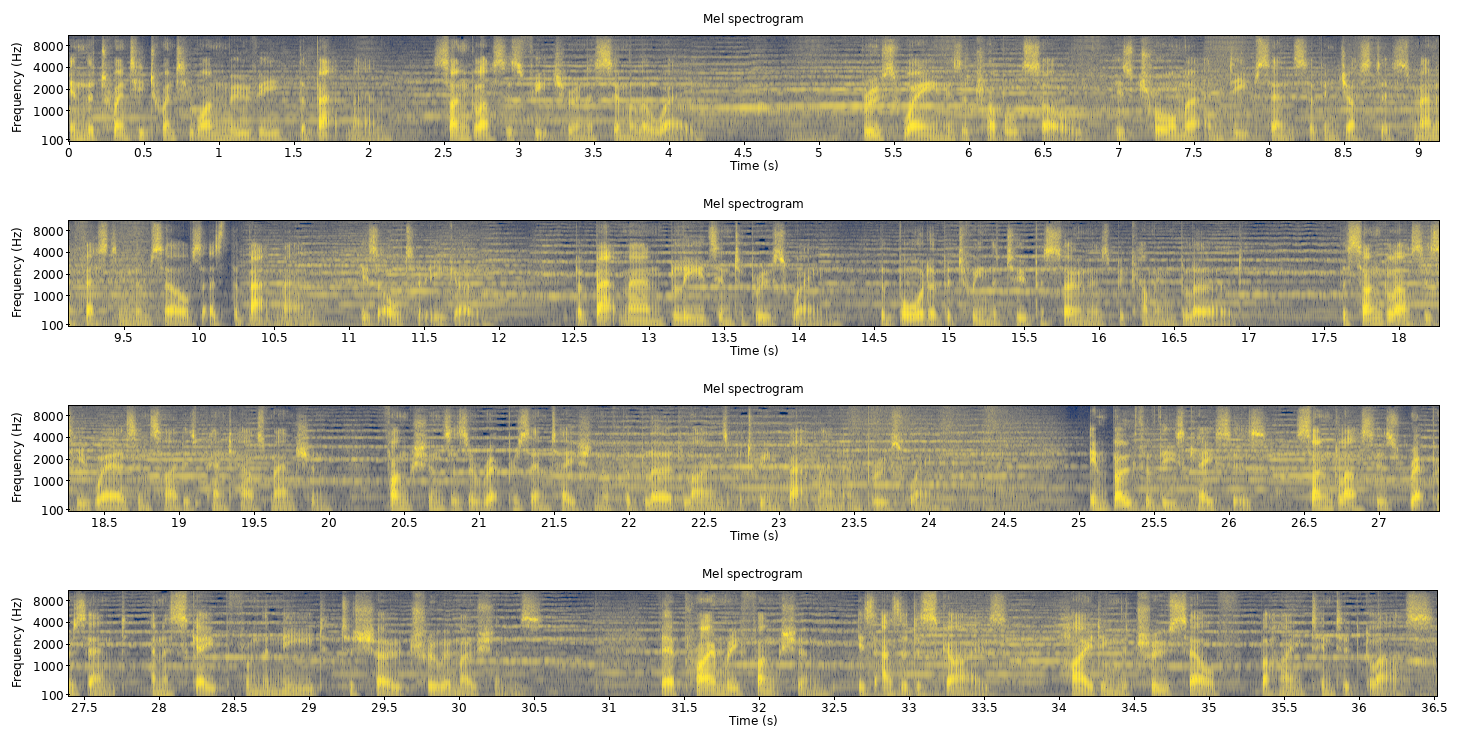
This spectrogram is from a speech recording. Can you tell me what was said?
In the 2021 movie The Batman, sunglasses feature in a similar way, Bruce Wayne is a troubled soul, his trauma and deep sense of injustice manifesting themselves as the Batman, his alter ego. But Batman bleeds into Bruce Wayne, the border between the two personas becoming blurred. The sunglasses he wears inside his penthouse mansion functions as a representation of the blurred lines between Batman and Bruce Wayne. In both of these cases, sunglasses represent an escape from the need to show true emotions. Their primary function is as a disguise, hiding the true self behind tinted glass.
